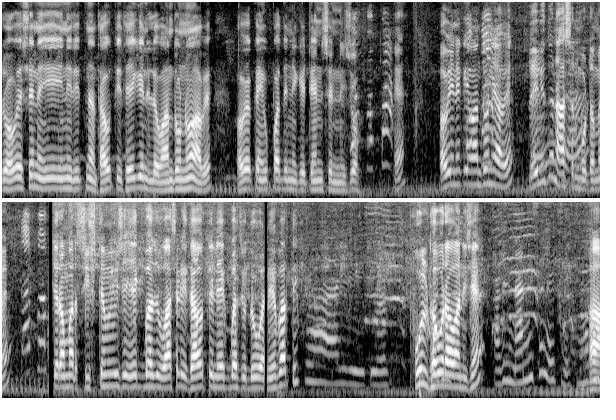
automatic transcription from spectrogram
જો હવે છે ને એ એની રીતના ધાવતી થઈ ગઈ ને એટલે વાંધો ન આવે. હવે કંઈ ઉપાધિની કંઈ ટેન્શન નહીં જો. હે? હવે એને કંઈ વાંધો નહીં આવે. લઈ લીધું ને આસન મોટો અમે અત્યારે અમારી સિસ્ટમ એવી છે એક બાજુ વાસળી ધાવતી ને એક બાજુ દોવા ને ભારતી ફૂલ ધવરાવાની છે હા.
